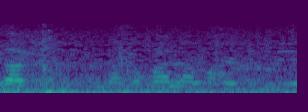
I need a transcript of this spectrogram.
Exacto, la toma la mano.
